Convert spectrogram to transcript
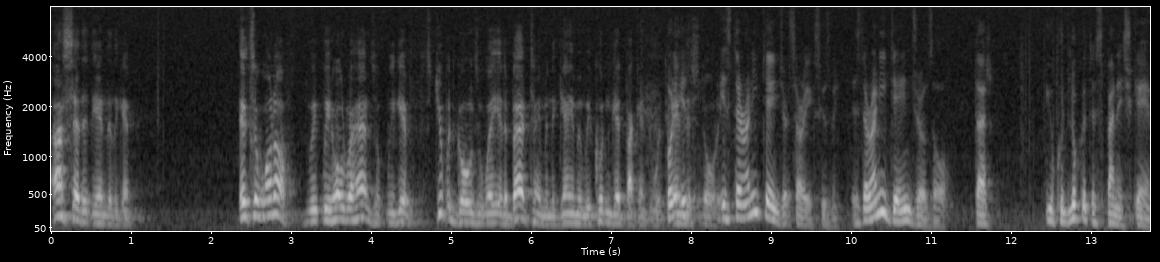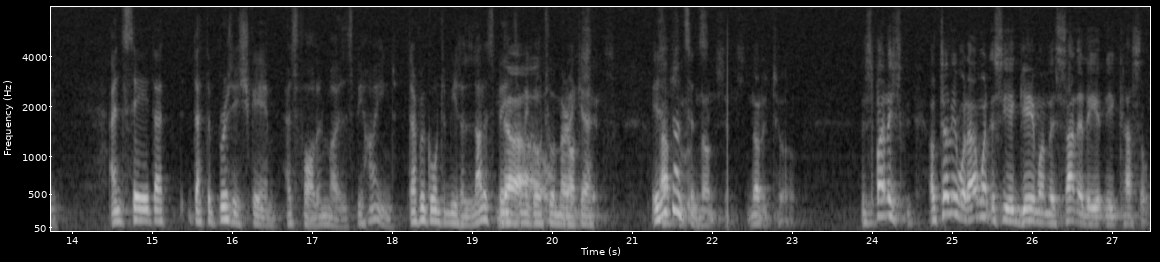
I said at the end of the game, it's a one-off. We, we hold our hands up. We give stupid goals away at a bad time in the game, and we couldn't get back into it. But End is, of story. is there any danger, sorry, excuse me, is there any danger, though, that you could look at the Spanish game and say that, that the British game has fallen miles behind? That we're going to meet a lot of Spain when we go to No, America? Nonsense. Is it nonsense? nonsense. Not at all. The Spanish, I'll tell you what, I went to see a game on the Saturday at Newcastle.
